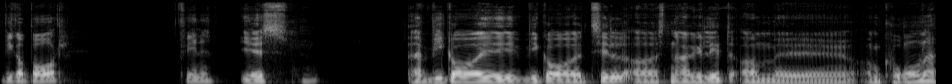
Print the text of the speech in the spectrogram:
Vi går bort. Finde. Yes. Ja, vi, går, øh, vi går til at snakke lidt om, øh, om corona.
